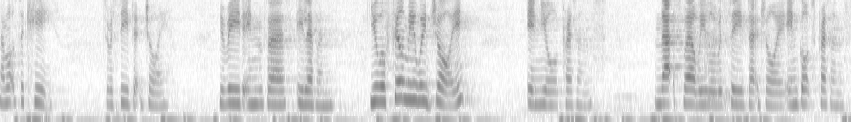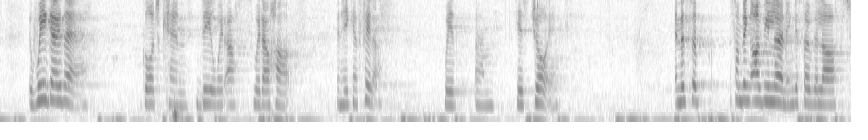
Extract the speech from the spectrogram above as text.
Now, what's the key to receive that joy? You read in verse 11 You will fill me with joy in your presence. And that's where we will receive that joy in God's presence. If we go there, God can deal with us, with our hearts, and He can fill us with um, His joy. And it's a, something I've been learning just over the last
